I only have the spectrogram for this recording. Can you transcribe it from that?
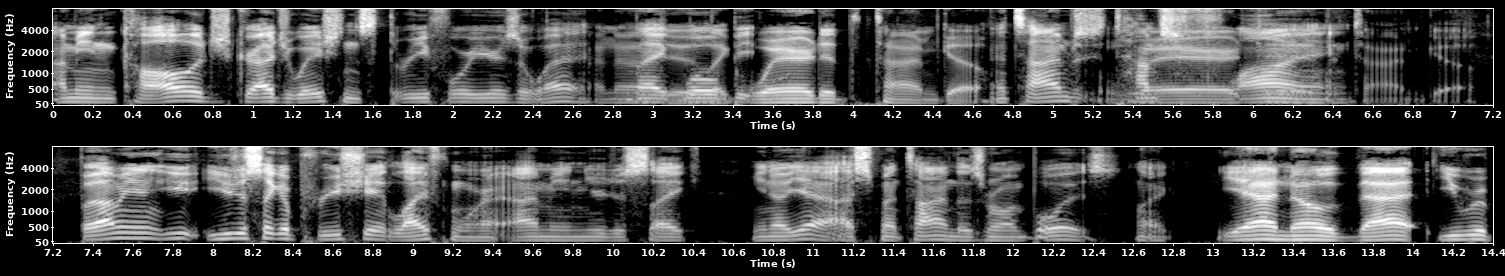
I mean, college graduation's three, four years away. I know, like, dude. we'll like be. where did the time go? At times, time's Where flying. Did the time go? But I mean, you you just like appreciate life more. I mean, you're just like, you know, yeah, I spent time. Those were my boys. Like, Yeah, no, that you re-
